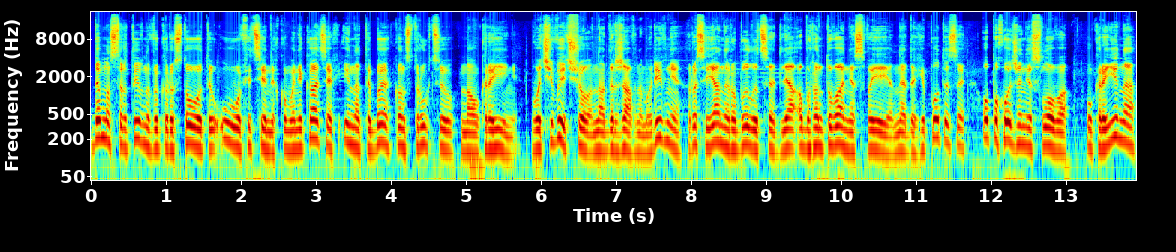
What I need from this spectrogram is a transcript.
демонстративно використовувати у офіційних комунікаціях і на ТБ конструкцію на Україні. Вочевидь, що на державному рівні росіяни робили це для обґрунтування своєї недогіпотези о походженні слова Україна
